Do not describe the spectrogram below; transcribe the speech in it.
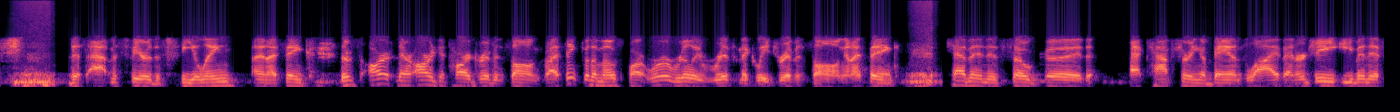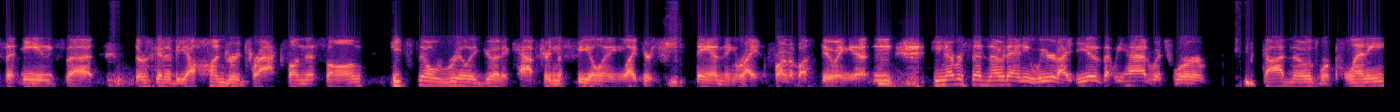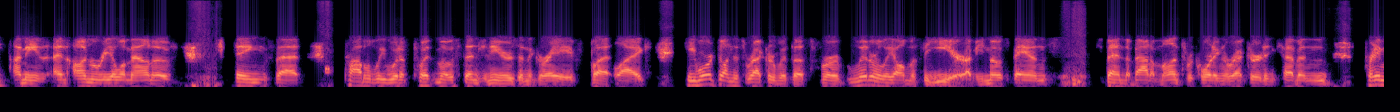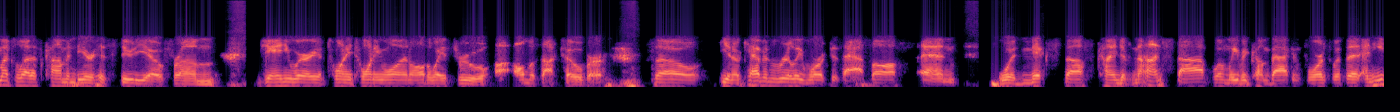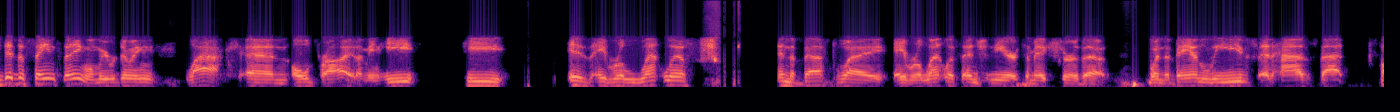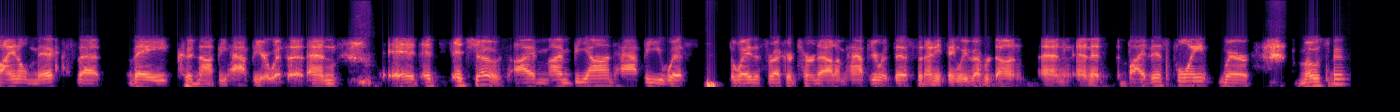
this atmosphere, this feeling. And I think there's art, there are guitar driven songs, but I think for the most part, we're a really rhythmically driven song. And I think Kevin is so good at capturing a band's live energy, even if it means that there's going to be a hundred tracks on this song. He's still really good at capturing the feeling like you're standing right in front of us doing it. And he never said no to any weird ideas that we had, which were God knows were plenty. I mean, an unreal amount of things that probably would have put most engineers in the grave. But like, he worked on this record with us for literally almost a year. I mean, most bands spend about a month recording a record, and Kevin pretty much let us commandeer his studio from January of 2021 all the way through uh, almost October. So, you know, Kevin really worked his ass off and would mix stuff kind of nonstop when we would come back and forth with it. And he did the same thing when we were doing Lack and Old Pride. I mean, he he is a relentless in the best way, a relentless engineer to make sure that when the band leaves and has that final mix that they could not be happier with it. And it, it, it shows. I'm, I'm beyond happy with the way this record turned out. I'm happier with this than anything we've ever done. And, and it, by this point where most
